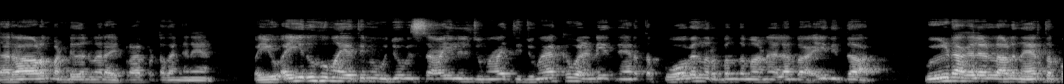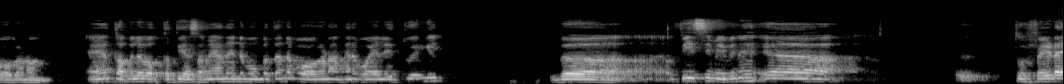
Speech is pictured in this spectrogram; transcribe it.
ധാരാളം പണ്ഡിതന്മാർ അഭിപ്രായപ്പെട്ടത് അങ്ങനെയാണ്. ജുമാക്ക് വേണ്ടി നേരത്തെ പോകൽ നിർബന്ധമാണ്. അല്ല ബൈദിദ്ദാർ വീട് അകലെയുള്ള ആൾ നേരത്തെ പോകണം. ഏഹ് കബല വക്കത്തിയ സമയാന്തതിന്റെ മുമ്പ് തന്നെ പോകണം. അങ്ങനെ പോയാൽ എത്തുമെങ്കിൽ ഫീസിം ഇവന് തുഫയുടെ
